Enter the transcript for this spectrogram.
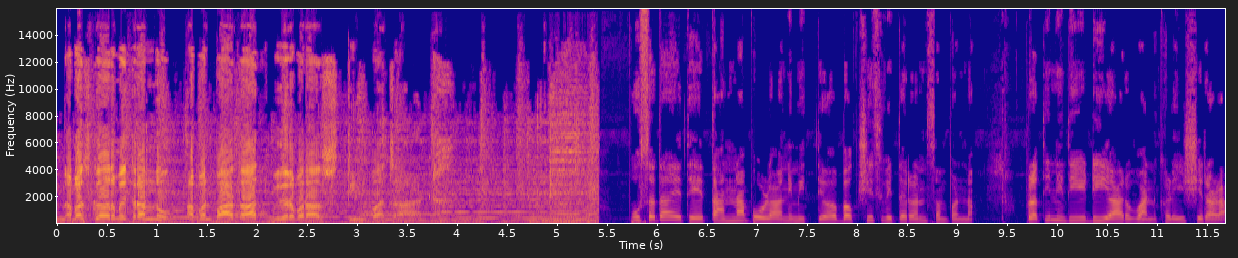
नमस्कार मित्रांनो आपण पाहतात विदर्भराज तीन पाच आठ. पुसदा येथे तान्हा पोळा निमित्त बक्षीस वितरण संपन्न. प्रतिनिधी डी आर वानखडे शिराळा.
